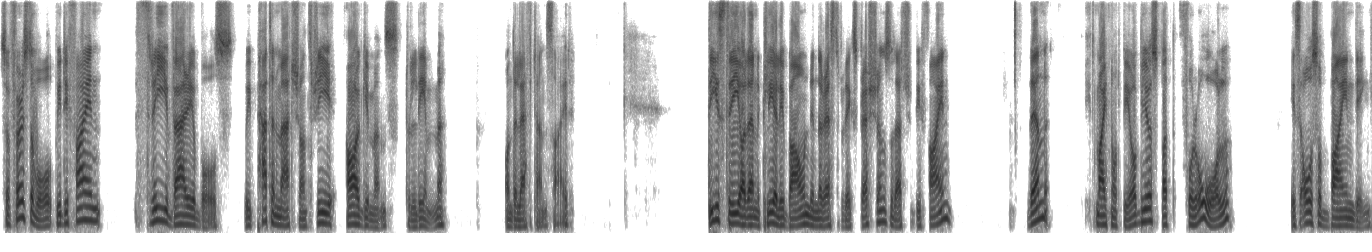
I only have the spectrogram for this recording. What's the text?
So first of all, we define three variables. We pattern match on three arguments to lim on the left-hand side. These three are then clearly bound in the rest of the expression, so that should be fine. Then it might not be obvious, but for all, it's also binding.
